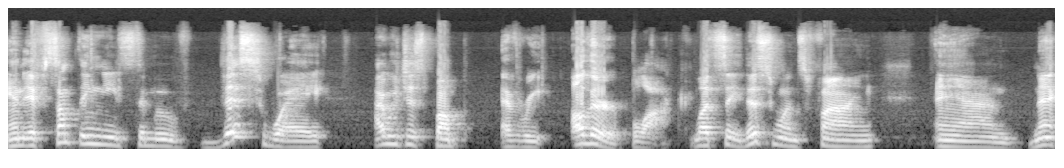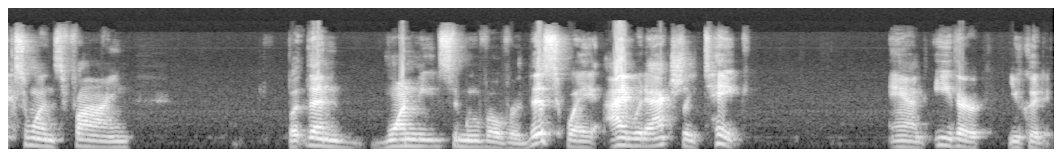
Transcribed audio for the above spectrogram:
And if something needs to move this way, I would just bump every other block. Let's say this one's fine, and next one's fine, but then one needs to move over this way, I would actually take and either you could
